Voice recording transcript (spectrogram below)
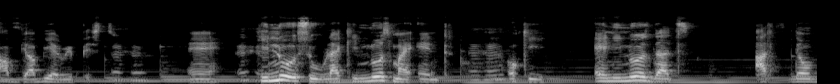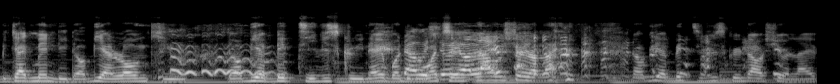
I'll, be, I'll be a rapist. Mhm, Eh, mhm, he knows so like he knows my end. mhm. Okay, and he knows that at there will be judgment day. There will be a long queue. there will be a big TV screen. Everybody That will be watching. That will show your life. there will be a big TV screen that will show your life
